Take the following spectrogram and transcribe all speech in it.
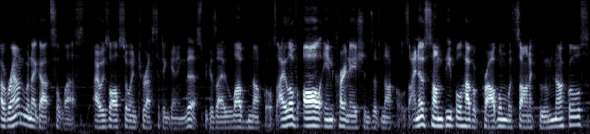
around when I got Celeste, I was also interested in getting this because I love Knuckles. I love all incarnations of Knuckles. I know some people have a problem with Sonic Boom Knuckles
